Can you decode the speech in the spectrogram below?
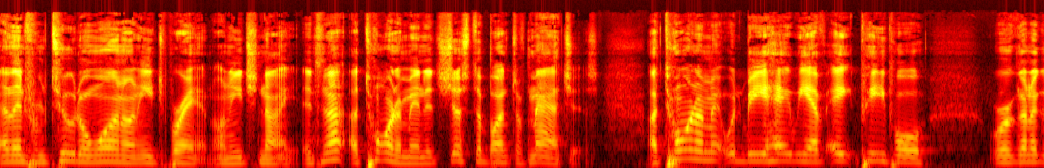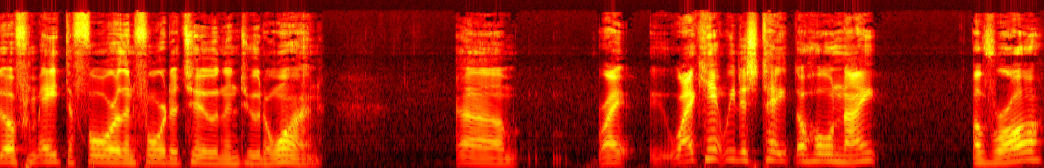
and then from two to one on each brand on each night. It's not a tournament. It's just a bunch of matches. A tournament would be, hey, we have eight people. We're to go from eight to four, then four to two, then two to one. Um, right? Why can't we just take the whole night of Raw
